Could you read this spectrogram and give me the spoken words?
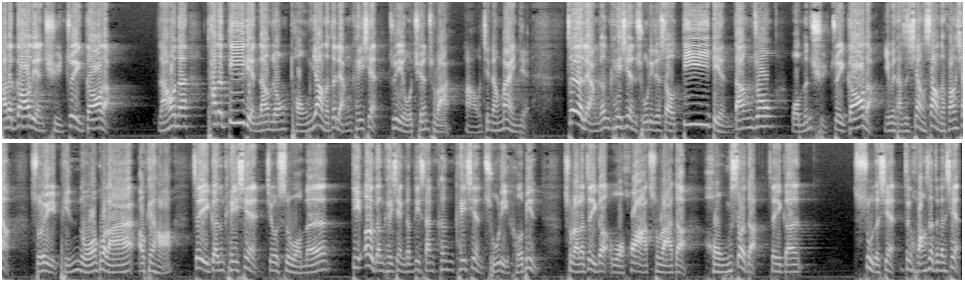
它的高点取最高的，然后呢，它的低点当中同样的这两根 K 线，注意我圈出来啊，我尽量慢一点。这两根 K 线处理的时候，低点当中我们取最高的，因为它是向上的方向，所以平挪过来。OK，好。这一根 K 线就是我们第二根 K 线跟第三根 K 线处理合并出来了这一个我画出来的红色的这一根竖的线，这个黄色这根线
